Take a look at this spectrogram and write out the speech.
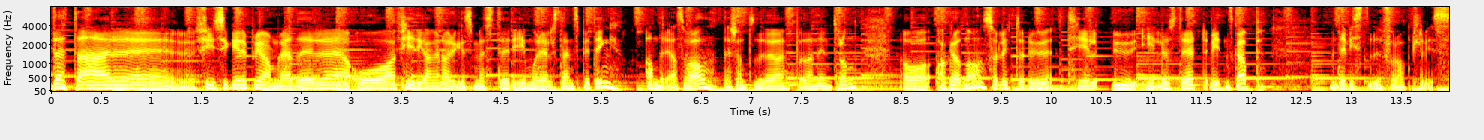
Dette er eh, fysiker, programleder eh, og fire ganger norgesmester i morellsteinspytting, Andreas Wahl. Det skjønte du på den introen. Og akkurat nå så lytter du til uillustrert vitenskap. Men det visste du forhåpentligvis.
